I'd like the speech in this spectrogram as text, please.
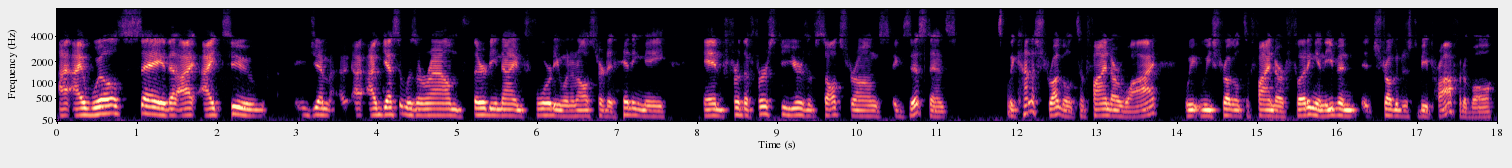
I, I will say that I, I too, Jim, I, I guess it was around 39, 40 when it all started hitting me. And for the first few years of Salt Strong's existence, we kind of struggled to find our why. We, we struggled to find our footing and even it struggled just to be profitable.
